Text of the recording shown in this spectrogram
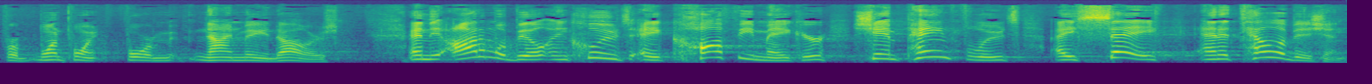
for $1.49 million. And the automobile includes a coffee maker, champagne flutes, a safe, and a television.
